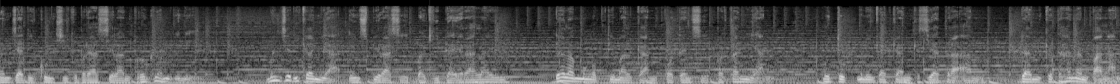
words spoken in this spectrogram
menjadi kunci keberhasilan program ini, menjadikannya inspirasi bagi daerah lain dalam mengoptimalkan potensi pertanian untuk meningkatkan kesejahteraan dan ketahanan pangan.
